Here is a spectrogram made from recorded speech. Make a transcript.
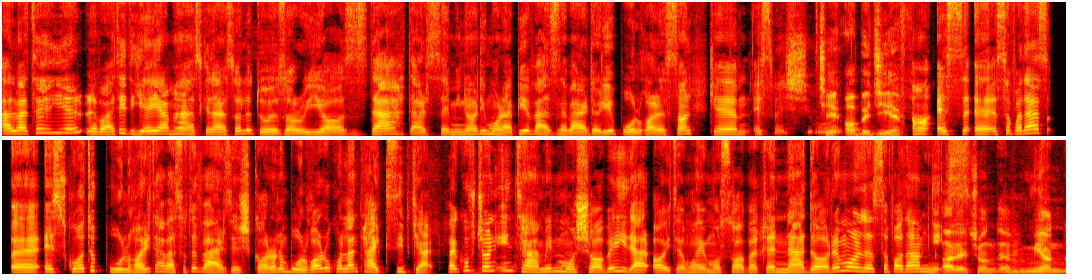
البته یه روایت دیگه هم هست که در سال 2011 در سمیناری مربی وزنه برداری بلغارستان که اسمش چی بود؟ چه آبجیف استفاده از اسکوات بلغاری توسط ورزشکاران بلغار رو کلا تکذیب کرد و گفت چون این تمرین مشابهی در آیتم های مسابقه نداره مورد استفاده هم نیست. آره چون میان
